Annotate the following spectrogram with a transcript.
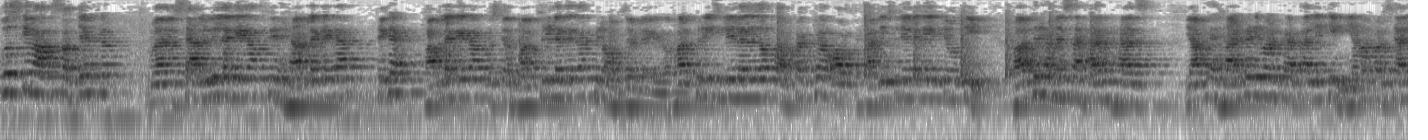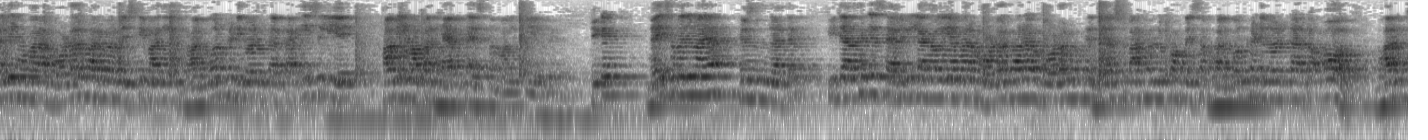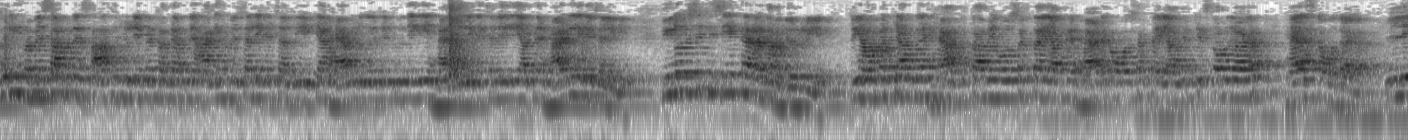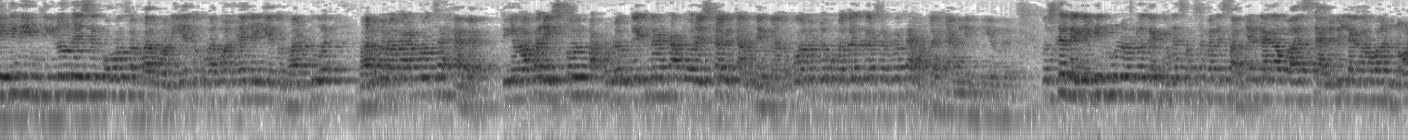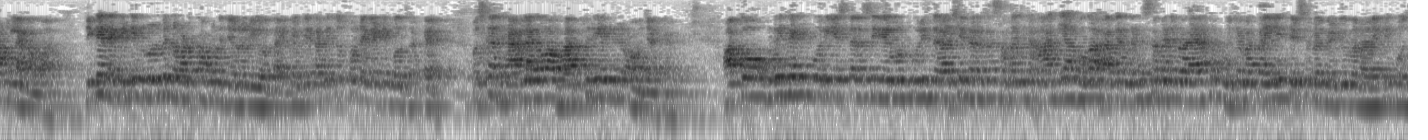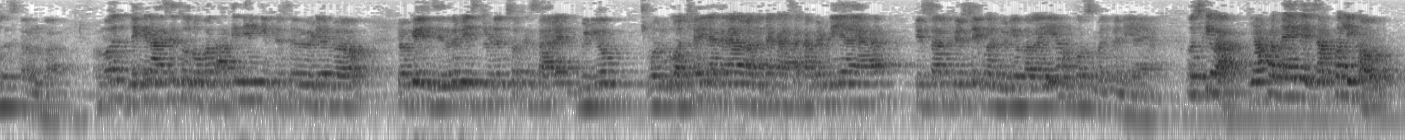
उसके बाद सब्जेक्ट सैलरी लगेगा, फिर हेयर लगेगा ठीक है? हैव लगेगा, उसके बाद थ्री लगेगा, फिर ऑब्जेक्ट लगेगा। हर थ्री इसलिए लगेगा परफेक्ट है और हैव इसलिए लगेगा क्योंकि हर थ्री हमेशा हैव हैज़ या फिर हैड का डिमांड करता है, लेकिन यहाँ पर सैलरी हमारा मॉडल वर्ब है इसके बाद ये वर्ब का डिमांड करता है, इसलिए हम यहाँ पर हैव का इस्तेमाल किए हुए ठीक है? नहीं समझ में आया? फिर समझाते हैं। कि जैसा कि सैलरी लगा हुआ हमारा मॉडल भर है मॉडल में जस्ट बात हम लोग को हमेशा वन का डिमांड करता और वर्ब थ्री हमेशा अपने साथ जो लेकर चलते अपने आगे हमेशा लेकर चलती है, क्या हैव लेकर चलेगी हैड लेकर चलेगी, या फिर हैड लेकर चलेगी। तीनों में से किसी एक का रहना ज़रूरी है। तो यहाँ पर क्या होगा? हैव का भी हो सकता है या फिर हैड का हो सकता है या फिर किसका हो जाएगा? हैज़ का हो जाएगा। लेकिन इन तीनों में से कौन सा वर्ब नहीं है? तो वर्ब वन है नहीं है तो वर्ब टू है। वर्ब वन हमारा कौन सा हैव है? तो यहाँ पर इसको हम लोग देखना काम और इसका भी काम देखना तो कौन हम लोग मदद कर सकता था? यहाँ पर हैव लिख दिया हमने। उसका नेगेटिव रूल हम लोग देखेंगे। सबसे पहले सब्जेक्ट लगा हुआ है सैलरी लगा हुआ है नॉट लगा हुआ है। ठीक है? नेगेटिव रूल में नॉट का होना ज़रूरी होता है, क्योंकि तभी तो उसको नेगेटिव बोल सकते हैं। उसका ध्यान लगा हुआ वर्ब थ्री है, फिर ऑब्जेक्ट है। आपको उम्मीद है कि पूरी इस तरह से ये रूल पूरी तरह अच्छी तरह से समझ में आ गया होगा। अगर नहीं समझ में आया तो मुझे बताइए, फिर से मैं वीडियो बनाने की कोशिश करूँगा। लेकिन ऐसे तो नौबत आती नहीं कि फिर से मैं वीडियो बनाऊँ, क्योंकि जितने भी स्टूडेंट्स होते सारे वीडियो उनको अच्छा ही लग रहा है और अभी तक ऐसा कमेंट नहीं आया है कि सर फिर से एक बार वीडियो बनाइए, हमको समझ में नहीं आया। उसके बाद, यहाँ पर मैं एक एग्ज़ाम्पल लिखा हूँ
